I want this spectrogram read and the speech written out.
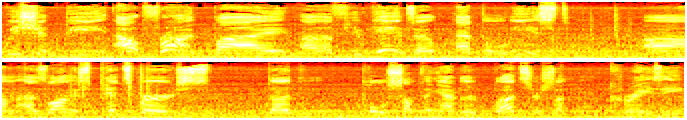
we should be out front by uh, a few games at, at the least. Um, as long as Pittsburgh doesn't pull something out of their butts or something crazy.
